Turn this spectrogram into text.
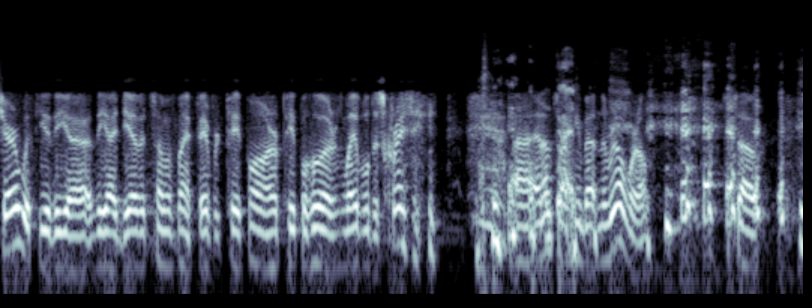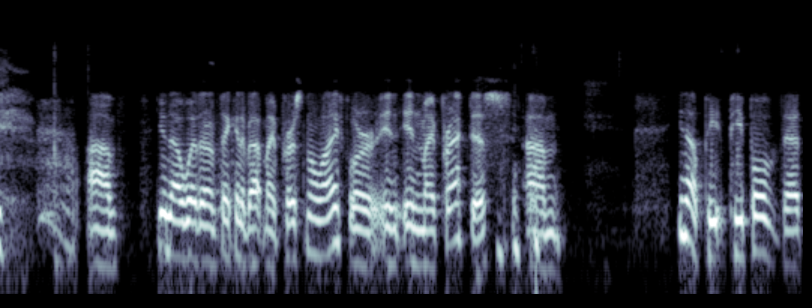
share with you the uh, the idea that some of my favorite people are people who are labeled as crazy, uh, and I'm talking about in the real world. So, um, you know, whether I'm thinking about my personal life or in in my practice, um, you know, pe- people that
